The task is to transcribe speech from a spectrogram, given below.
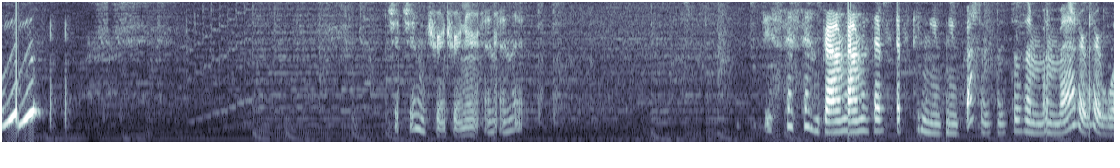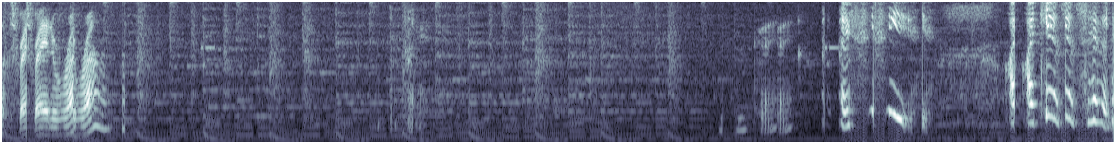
Whoop. Gym trainer and, and it. Just stand ground ground with everything you, you got. It doesn't matter what's right, right or wrong. Okay. I see. I, I can't say that,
